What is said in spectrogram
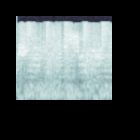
Deixa eu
